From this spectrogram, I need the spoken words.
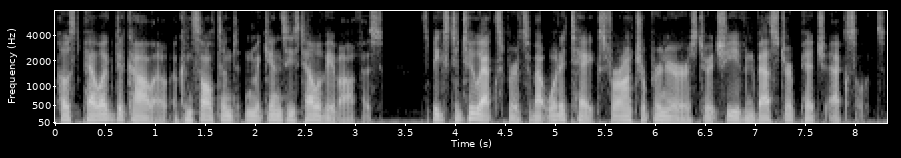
host Peleg DeCalo, a consultant in McKinsey's Tel Aviv office, speaks to two experts about what it takes for entrepreneurs to achieve investor pitch excellence.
